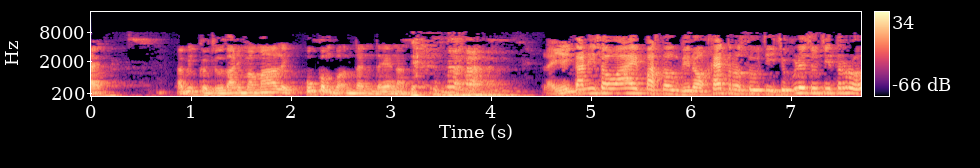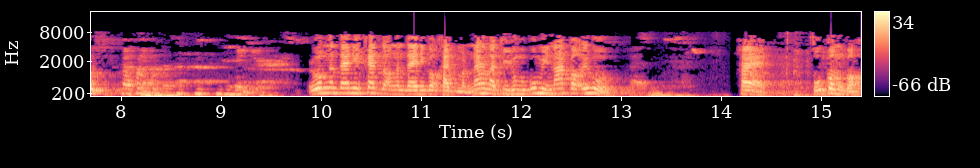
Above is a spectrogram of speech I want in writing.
haid. Tapi gojolkan Imam Malik, hukum kok enten-entenan. Lah ya kan iso wae pas tau dino haid terus suci, jebule suci terus. Lu ngenteni haid kok ngenteni kok haid meneh lagi ngukumi nakok iku. Haid, hukum kok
